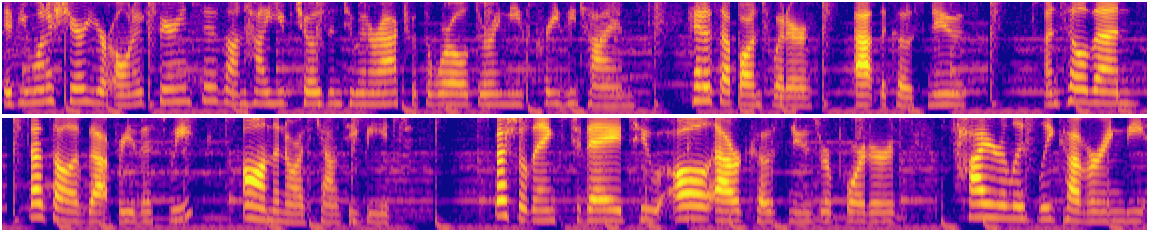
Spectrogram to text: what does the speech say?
If you want to share your own experiences on how you've chosen to interact with the world during these crazy times, hit us up on Twitter at The Coast News. Until then, that's all I've got for you this week on the North County Beat. Special thanks today to all our Coast News reporters tirelessly covering the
